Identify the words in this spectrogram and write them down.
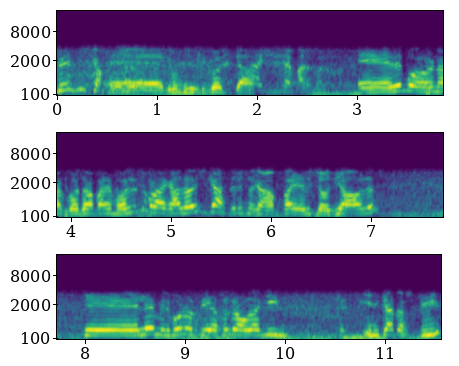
Παίρνεις καφέ. Ε, δημοτικότητα. Ε, δεν μπορώ να ακούω τώρα παρεμβολές, σε παρακαλώ, εσύ κάθε ρίξα να πάει επεισόδια όλος. Και λέμε λοιπόν ότι αυτό το τραγουδάκι, γενικά το στυλ,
